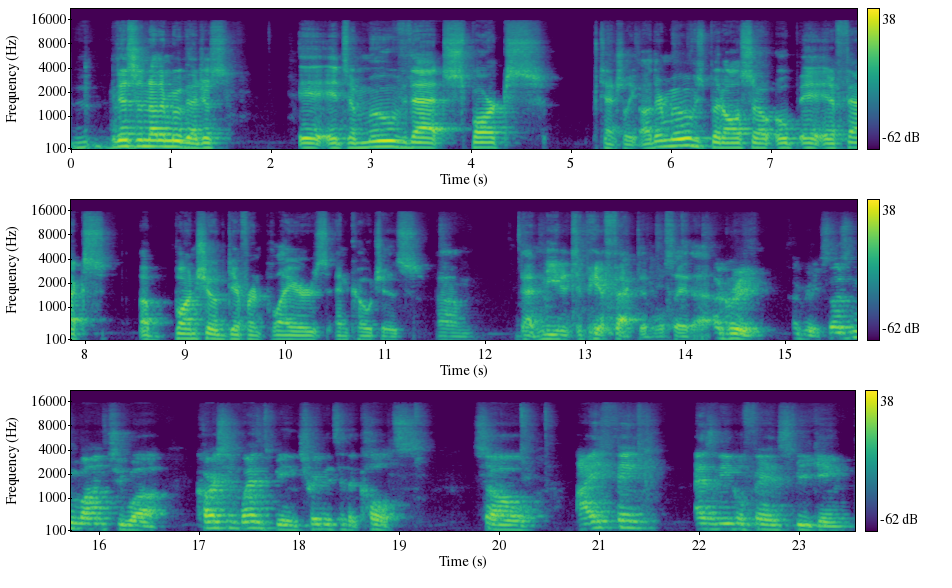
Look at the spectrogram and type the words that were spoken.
this is another move that just it, it's a move that sparks potentially other moves, but also op- it, affects a bunch of different players and coaches um, that needed to be affected. We'll say that. Agreed. Agreed. So let's move on to uh, Carson Wentz being traded to the Colts. So I think, as an Eagle fan speaking,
